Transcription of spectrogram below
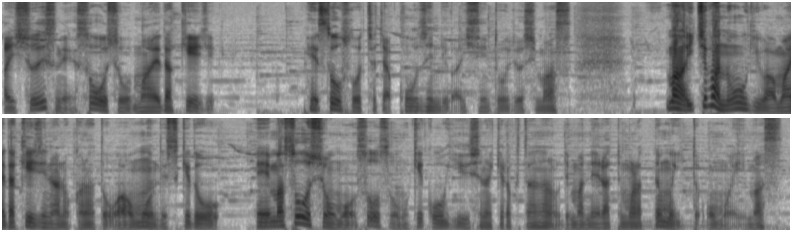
あ、一緒ですね。総称前田慶次。え、そうそう、ちゃちゃ、高前理が一斉に登場します。まあ一番の奥義は前田慶次なのかなとは思うんですけど、えーまあ、総称も、曹操も結構優秀なキャラクターなので、まあ、狙ってもらってもいいと思います。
